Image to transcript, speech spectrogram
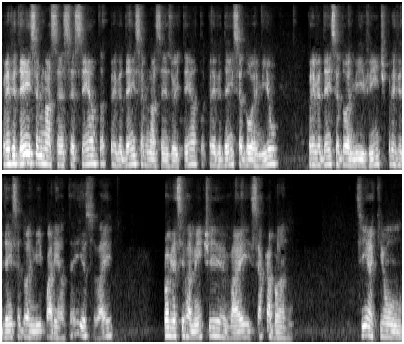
Previdência 1960, Previdência 1980, Previdência 2000, Previdência 2020, Previdência 2040. É isso, vai progressivamente vai se acabando. Tinha aqui um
